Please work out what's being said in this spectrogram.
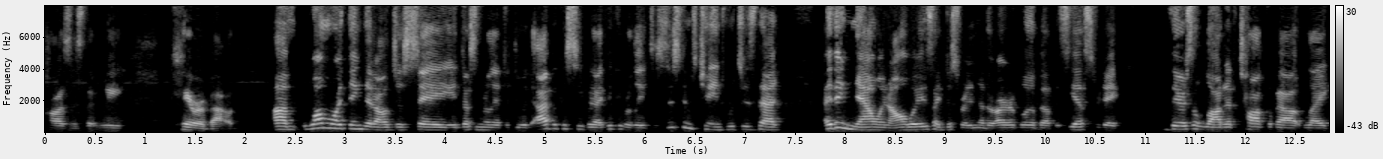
causes that we care about? Um, one more thing that I'll just say, it doesn't really have to do with advocacy, but I think it relates to systems change, which is that I think now and always, I just read another article about this yesterday, there's a lot of talk about like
